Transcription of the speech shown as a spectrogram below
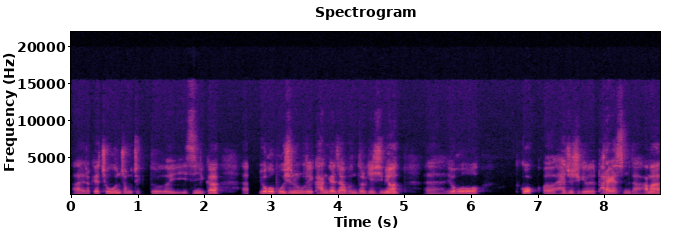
아, 이렇게 좋은 정책도 있으니까 아, 요거 보시는 우리 관계자분들 계시면 에, 요거 꼭 어, 해주시길 바라겠습니다. 아마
